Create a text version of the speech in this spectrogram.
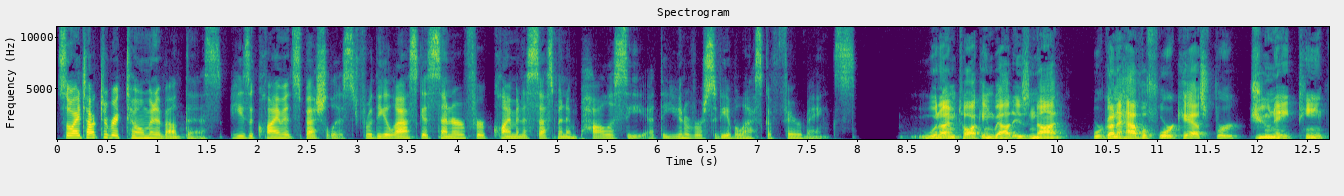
So I talked to Rick Thoman about this. He's a climate specialist for the Alaska Center for Climate Assessment and Policy at the University of Alaska Fairbanks. What I'm talking about is not we're going to have a forecast for June 18th,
